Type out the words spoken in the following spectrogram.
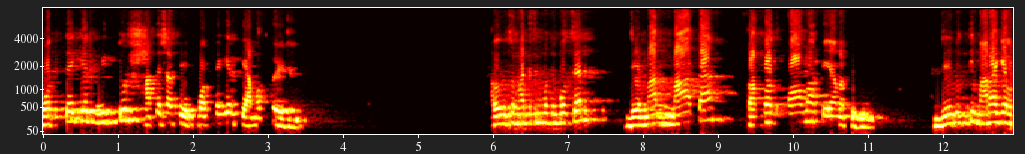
প্রত্যেকের মৃত্যুর সাথে সাথে প্রত্যেকের কেমত হয়ে যাবে। আল্লাহ হাদিসের মধ্যে বলছেন যে, মান মাতা ফকদ কমা কেয়ামত যে ব্যক্তি মারা গেল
